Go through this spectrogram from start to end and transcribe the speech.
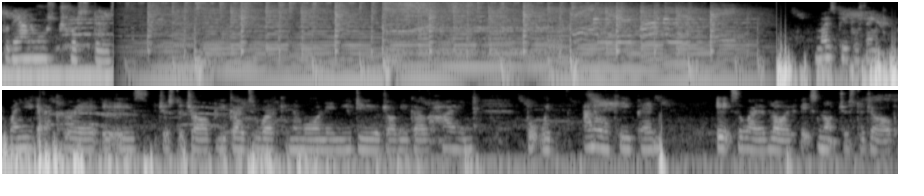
but the animals trust us. Most people think when you get a career, it is just a job. You go to work in the morning, you do your job, you go home. But with animal keeping, it's a way of life. It's not just a job.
